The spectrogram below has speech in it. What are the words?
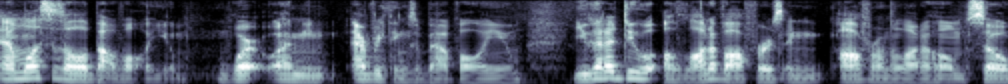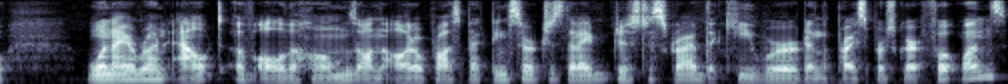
MLS is all about volume. Where I mean, everything's about volume. You got to do a lot of offers and offer on a lot of homes. So when I run out of all the homes on the auto prospecting searches that I just described, the keyword and the price per square foot ones,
